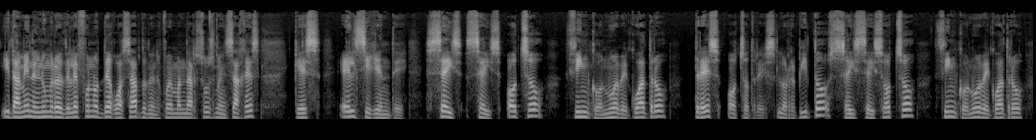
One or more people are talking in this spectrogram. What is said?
Y también el número de teléfono de WhatsApp donde nos pueden mandar sus mensajes, que es el siguiente: 668 594 383. Lo repito, 668 594 383.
